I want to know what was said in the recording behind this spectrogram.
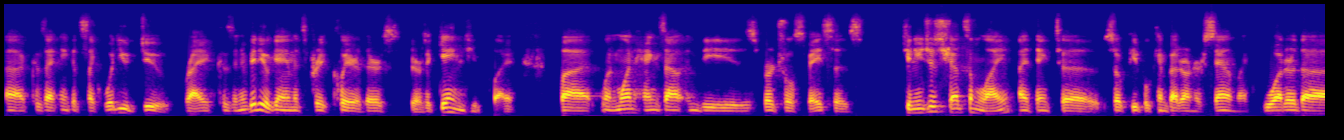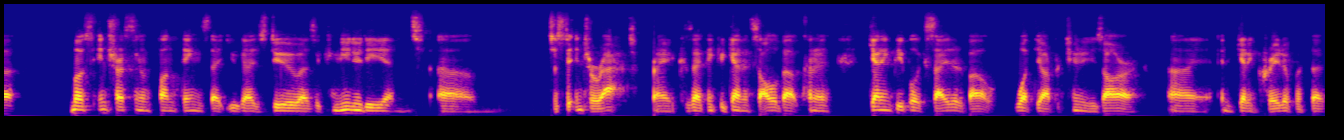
Because uh, I think it's like, what do you do, right? Because in a video game, it's pretty clear. There's there's a game you play, but when one hangs out in these virtual spaces, can you just shed some light? I think to so people can better understand, like, what are the most interesting and fun things that you guys do as a community and um, just to interact, right? Because I think again, it's all about kind of getting people excited about what the opportunities are uh, and getting creative with it.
